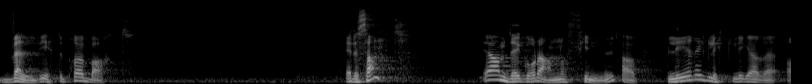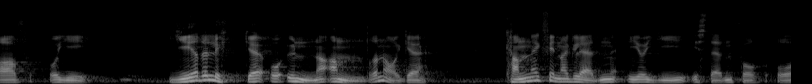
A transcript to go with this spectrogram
veldig etterprøvbart. Er det sant? Ja, men det går det an å finne ut av. Blir jeg lykkeligere av å gi? Gir det lykke å unne andre noe? Kan jeg finne gleden i å gi istedenfor å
